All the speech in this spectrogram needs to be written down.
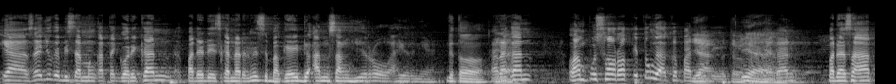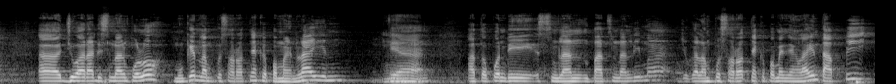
ya saya juga bisa mengkategorikan pada Dede Iskandar ini sebagai the unsung hero akhirnya. Betul. Karena kan lampu sorot itu nggak ke Pak Ya, Dede. betul. Iya. Ya kan? Pada saat eh, juara di 90 mungkin lampu sorotnya ke pemain lain. Ya. kan? Ataupun di 94 95 juga lampu sorotnya ke pemain yang lain tapi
